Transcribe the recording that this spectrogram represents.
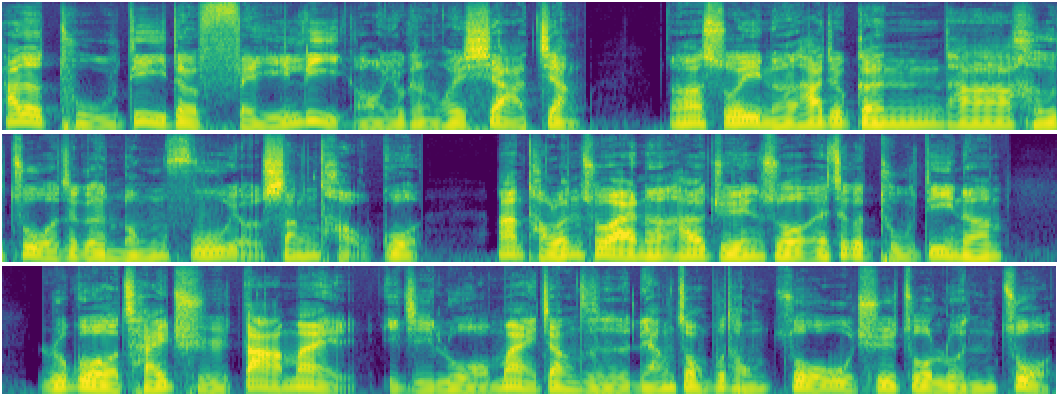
它的土地的肥力哦，有可能会下降，那所以呢，他就跟他合作这个农夫有商讨过，那讨论出来呢，他就决定说，哎，这个土地呢，如果采取大麦以及裸麦这样子两种不同作物去做轮作，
